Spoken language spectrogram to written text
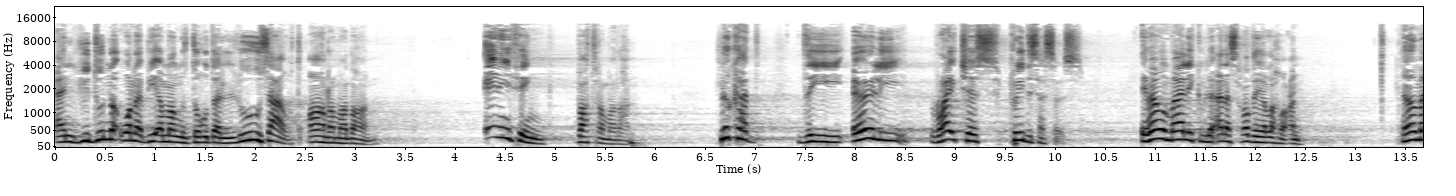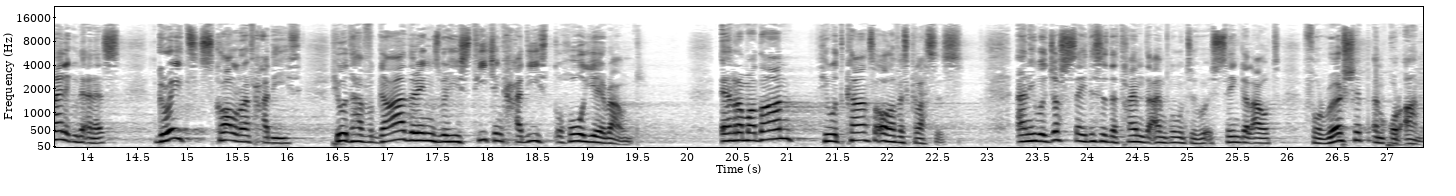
And you do not want to be amongst those that lose out on Ramadan. Anything but Ramadan. Look at the early righteous predecessors. Imam Malik ibn Anas radiallahu anhu. Imam Malik ibn Anas, great scholar of hadith, he would have gatherings where he's teaching hadith the whole year round. In Ramadan, he would cancel all of his classes. And he would just say, This is the time that I'm going to single out for worship and Quran.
